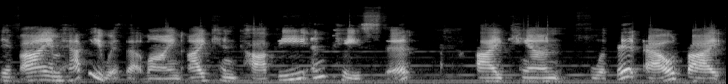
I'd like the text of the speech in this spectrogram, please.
if I am happy with that line, I can copy and paste it. I can flip it out by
